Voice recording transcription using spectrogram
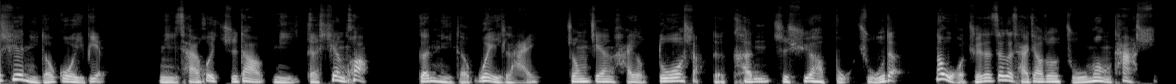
些你都过一遍，你才会知道你的现况跟你的未来中间还有多少的坑是需要补足的。那我觉得这个才叫做逐梦踏实。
